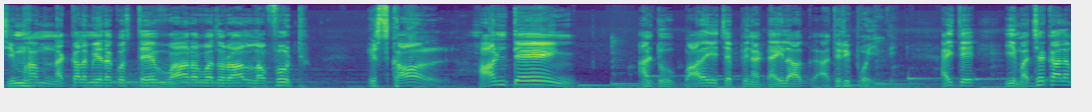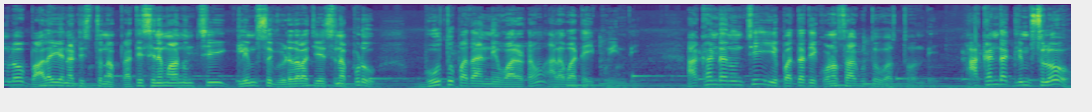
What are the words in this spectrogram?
సింహం నక్కల మీదకొస్తే వారవదురా లఫుట్. It's call hunting. అంటూ బాలయ్య చెప్పిన డైలాగ్ అదిరిపోయింది. అయితే ఈ మధ్యకాలంలో బాలయ్య నటిస్తున్న ప్రతి సినిమా నుంచి గ్లిమ్స్ విడుదల చేసినప్పుడు బూతు పదాన్ని వాడటం అలవాటైపోయింది. అఖండ నుంచి ఈ పద్ధతి కొనసాగుతూ వస్తోంది. అఖండ గ్లిమ్స్లో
